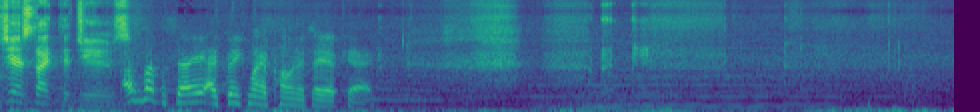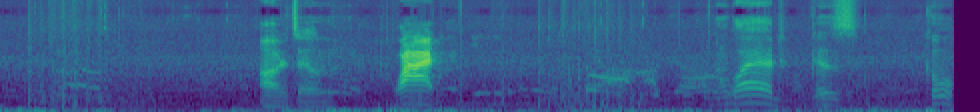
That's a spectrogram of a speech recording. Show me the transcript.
Just like the Jews. I was about to say, I think my opponent's AFK. Oh, it's Ellen. What? I'm glad, cause cool.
